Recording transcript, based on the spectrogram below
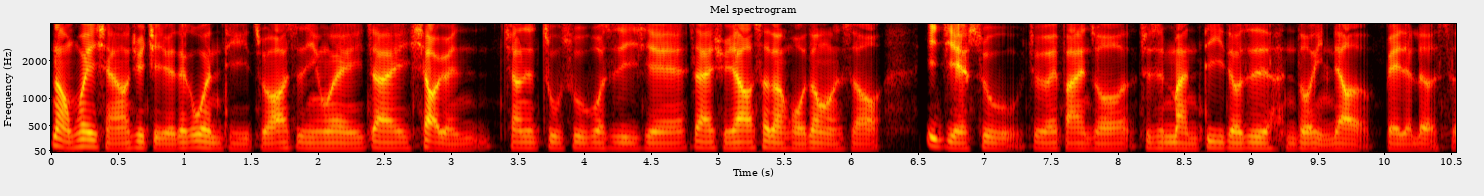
那我们会想要去解决这个问题，主要是因为在校园，像是住宿或是一些在学校社团活动的时候，一结束就会发现说，就是满地都是很多饮料杯的垃圾。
